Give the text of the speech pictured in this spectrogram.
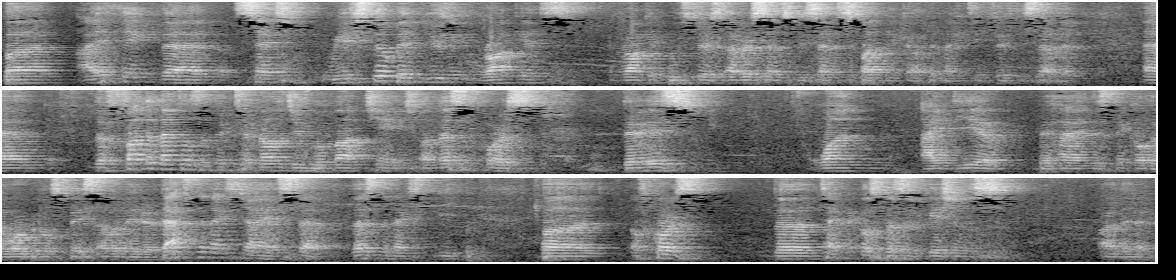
But I think that since we've still been using rockets and rocket boosters ever since we sent Sputnik up in 1957, and the fundamentals of the technology will not change unless, of course, there is one idea behind this thing called the orbital space elevator. That's the next giant step. That's the next leap. But of course, the technical specifications are there,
